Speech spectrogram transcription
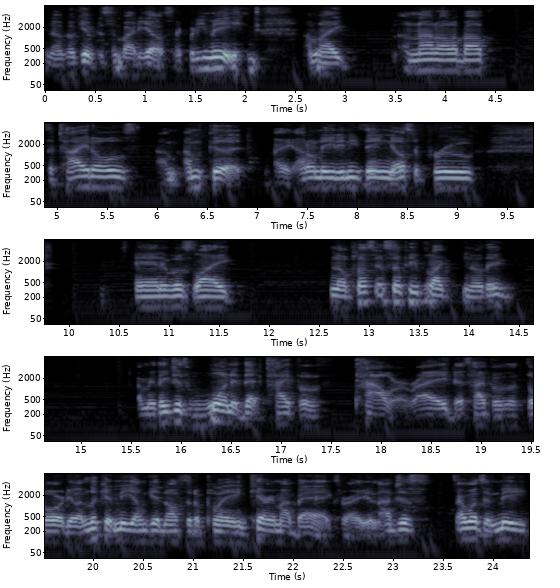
You know, go give it to somebody else. Like, what do you mean? I'm like, I'm not all about the titles. I'm I'm good. Like, I don't need anything else to prove. And it was like, you know, plus there's some people like, you know, they I mean, they just wanted that type of power, right? That type of authority. Like, look at me, I'm getting off to the plane, carrying my bags, right? And I just, that wasn't me.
